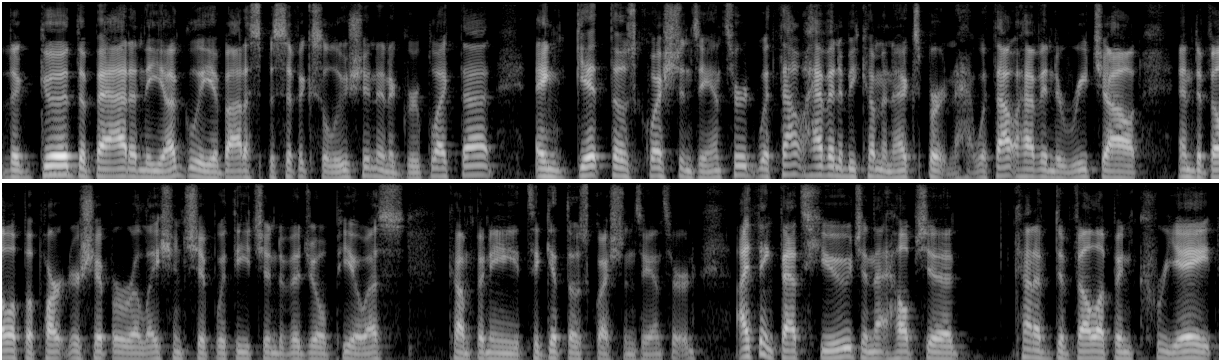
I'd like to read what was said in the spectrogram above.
the good, the bad, and the ugly about a specific solution in a group like that and get those questions answered without having to become an expert and without having to reach out and develop a partnership or relationship with each individual POS company to get those questions answered. I think that's huge, and that helps you kind of develop and create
